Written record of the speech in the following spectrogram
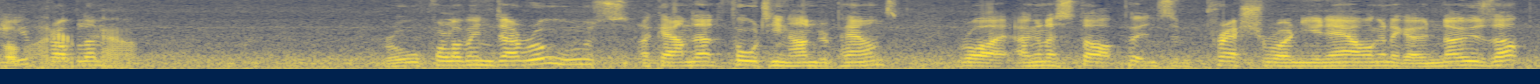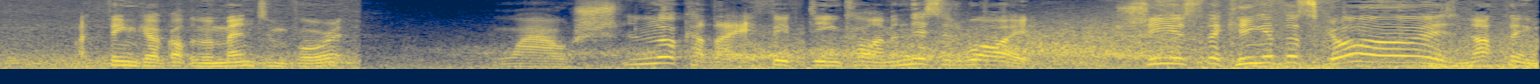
your problem. We're all following the rules. Okay, I'm down to 1,400 pounds. Right, I'm going to start putting some pressure on you now. I'm going to go nose up. I think I've got the momentum for it. Wow, look at that F-15 climb, and this is why. She is the king of the skies. Nothing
